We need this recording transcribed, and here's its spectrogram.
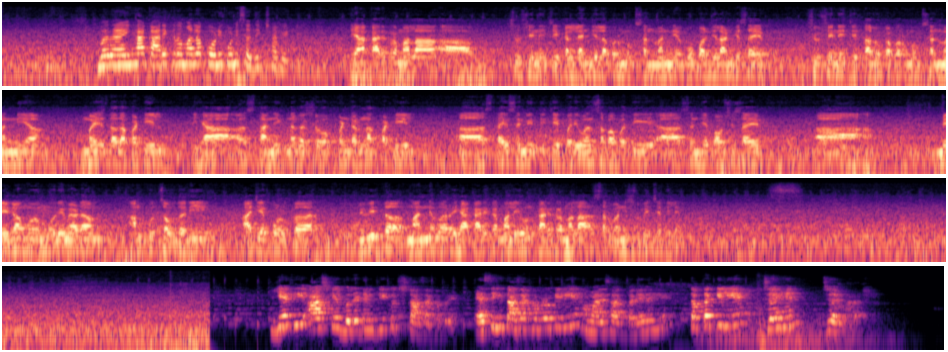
बरं ह्या कार्यक्रमाला कोणी कोणी सदिच्छा भेटली? ह्या कार्यक्रमाला शिवसेनेचे कल्याण जिल्हा प्रमुख सन्माननीय गोपाळजी लांडगे साहेब शिवसेनेचे तालुका प्रमुख सन्माननीय महेशदादा पाटील ह्या स्थानिक नगरसेवक पंढरनाथ पाटील स्थायी समितीचे परिवहन सभापती संजय पावशी साहेब मेघा मो मोरे मॅडम अंकुश चौधरी अजय पोळकर विविध मान्यवर ह्या कार्यक्रमाला येऊन कार्यक्रमाला सर्वांनी शुभेच्छा दिल्या. ये थी आज के बुलेटिन की कुछ ताज़ा खबरें। ऐसी ही ताजा खबरों के लिए हमारे साथ बने रहिए। तब तक के लिए जय हिंद जय महाराष्ट्र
